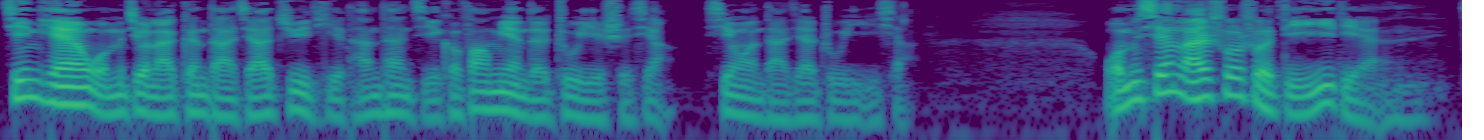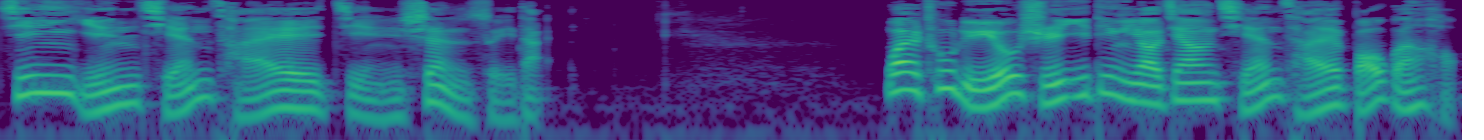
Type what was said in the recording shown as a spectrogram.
今天我们就来跟大家具体谈谈几个方面的注意事项，希望大家注意一下。我们先来说说第一点：金银钱财谨慎随带。外出旅游时，一定要将钱财保管好，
